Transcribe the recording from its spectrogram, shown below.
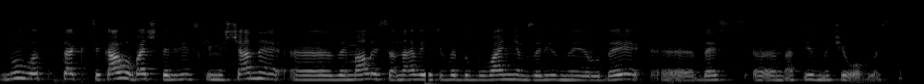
ну от так цікаво, бачите, львівські міщани е, займалися навіть видобуванням залізної руди десь на півночі області.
